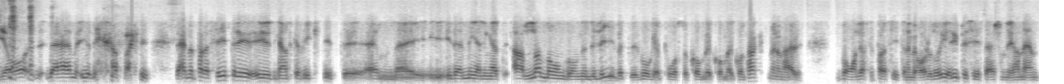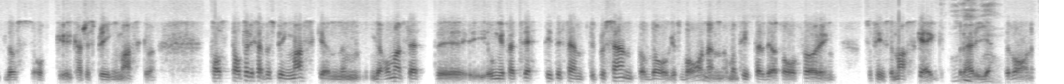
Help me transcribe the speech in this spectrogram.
Ja, det här med, det, här faktiskt, det här med parasiter är ju ett ganska viktigt eh, ämne i, i den meningen att alla någon gång under livet, vågar jag påstå, kommer komma i kontakt med de här vanligaste parasiterna vi har. Och då är det ju precis det här som ni har nämnt, löss och eh, kanske springmask. va. Ta, ta till exempel springmasken. Där har man sett eh, ungefär 30-50 procent av dagisbarnen, om man tittar i deras avföring, så finns det maskägg. Så det här är jättevanligt.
